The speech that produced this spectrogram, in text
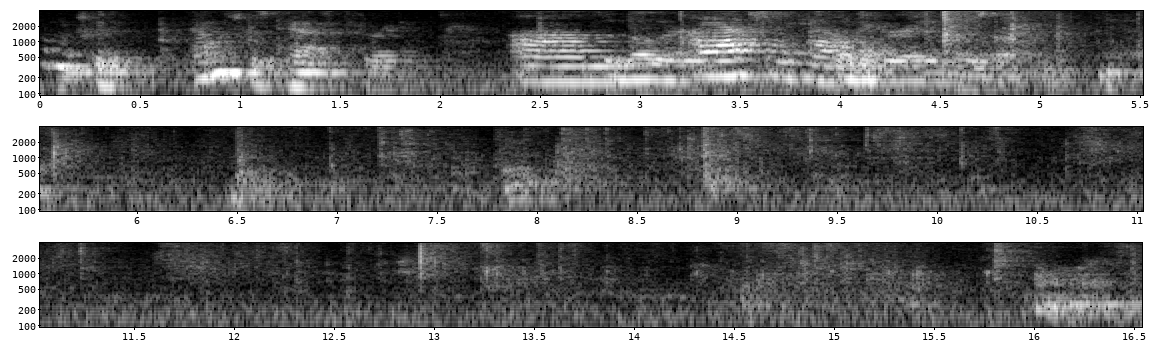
How much was, how much was task three? It's Um, another I actually have twenty it. grand or something. Yeah. It's. Somewhere in here.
